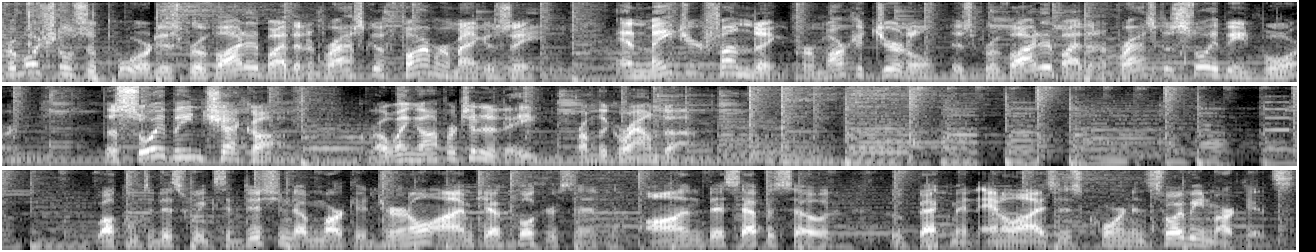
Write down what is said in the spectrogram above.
Promotional support is provided by the Nebraska Farmer Magazine, and major funding for Market Journal is provided by the Nebraska Soybean Board. The Soybean Checkoff, growing opportunity from the ground up. Welcome to this week's edition of Market Journal. I'm Jeff Wilkerson. On this episode, Luke Beckman analyzes corn and soybean markets.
